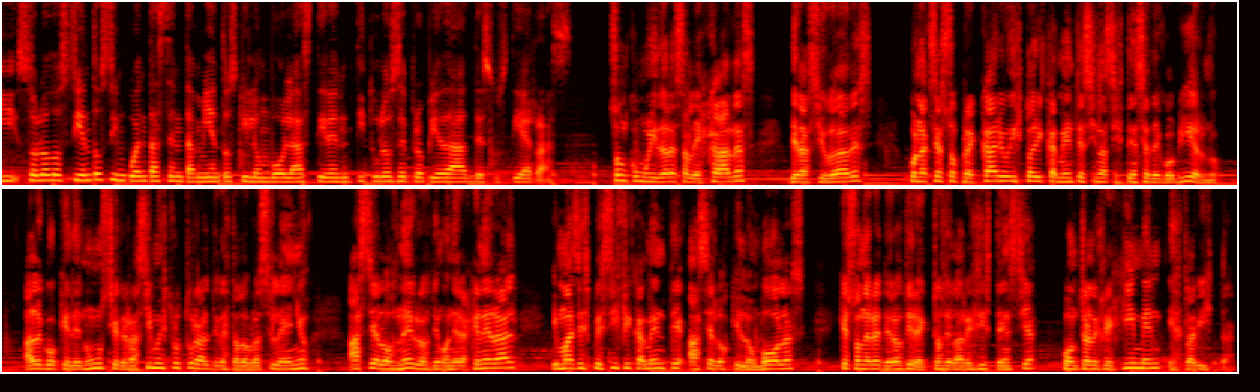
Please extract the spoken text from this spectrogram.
Y solo 250 asentamientos quilombolas tienen títulos de propiedad de sus tierras. Son comunidades alejadas de las ciudades, con acceso precario históricamente sin asistencia del gobierno, algo que denuncia el racismo estructural del Estado brasileño hacia los negros de manera general y más específicamente hacia los quilombolas, que son herederos directos de la resistencia contra el régimen esclavista.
